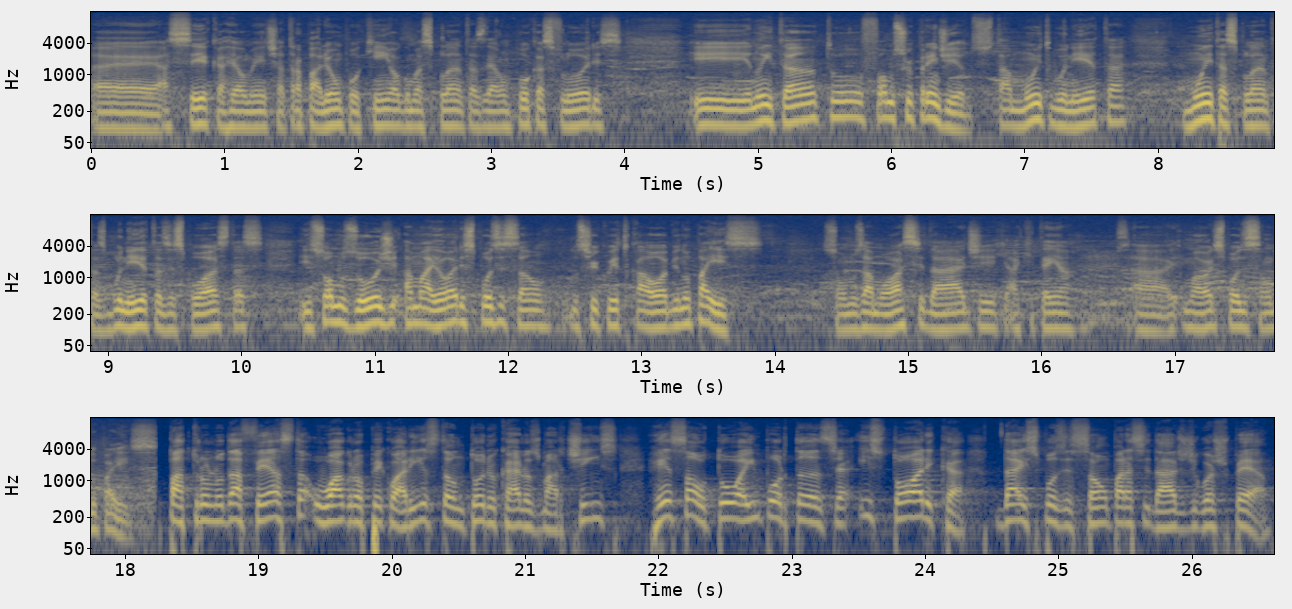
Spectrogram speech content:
É, a seca realmente atrapalhou um pouquinho, algumas plantas deram poucas flores e, no entanto, fomos surpreendidos. Está muito bonita, muitas plantas bonitas expostas e somos hoje a maior exposição do circuito Caob no país. Somos a maior cidade, a que tem a, a maior exposição do país. Patrono da festa, o agropecuarista Antônio Carlos Martins ressaltou a importância histórica da exposição para a cidade de Guaxupé.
